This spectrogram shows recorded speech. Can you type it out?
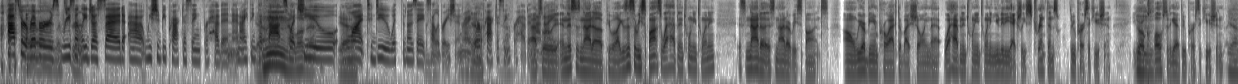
it. Pastor Rivers that's recently just said uh, we should be practicing for heaven, and I think Yeah. that that's Mm, what love that. you Yeah. want to do with the Mosaic celebration, right? Yeah. We're practicing for heaven Absolutely. that night. And this is not a people like, is this a response to what happened in 2020? It's not a it's not a response. Um, we are being proactive by showing that what happened in 2020, unity actually strengthens through persecution. You grow Mhm. closer together through persecution. Yeah,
